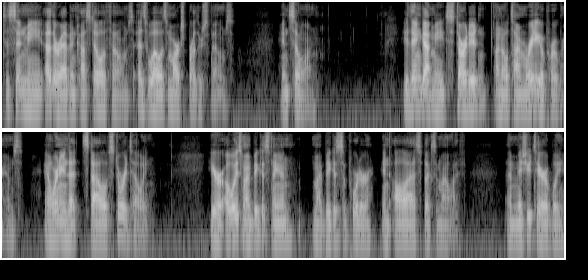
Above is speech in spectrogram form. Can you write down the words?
to send me other Abbott Costello films as well as Marx Brothers films, and so on. You then got me started on old time radio programs and learning that style of storytelling. You're always my biggest fan, my biggest supporter in all aspects of my life. I miss you terribly,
